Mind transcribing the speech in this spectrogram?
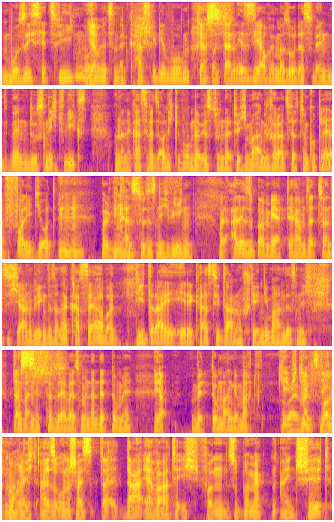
muss ich es jetzt wiegen oder Ja. wird es in der Kasse gewogen? Das- und dann ist es ja auch immer so, dass wenn, wenn du es nicht wiegst und an der Kasse wird es auch nicht gewogen, dann wirst du natürlich immer angeschaut, als wärst du ein kompletter Vollidiot. Mhm. Weil wie kannst du das nicht wiegen? Weil alle Supermärkte haben seit 20 Jahren wiegen das an der Kasse, aber die drei Edekas, die da noch stehen, die machen das nicht. Das- und man ist dann selber, ist man dann der Dumme Ja. Und wird dumm angemacht. Gebe ich dir vollkommen recht. hat. Also ohne Scheiß, da, da erwarte ich von Supermärkten ein Schild.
